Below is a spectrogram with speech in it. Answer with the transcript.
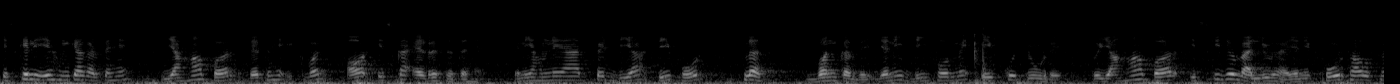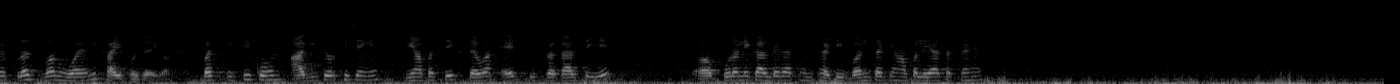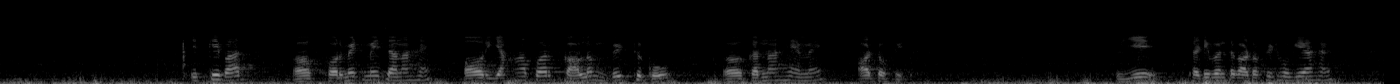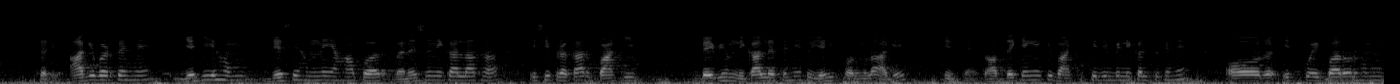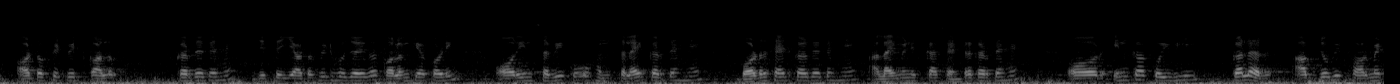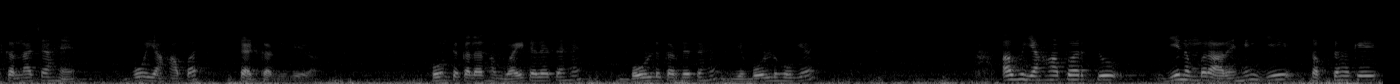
इसके लिए हम क्या करते हैं, यहाँ पर देते हैं इक्वल और इसका एड्रेस देते हैं। यानी हमने यहाँ पे दिया डी फोर प्लस वन कर दे, यानी डी फोर में एक को जोड़ दे। तो यहाँ पर इसकी जो वैल्यू है यानी फोर था उसमें प्लस वन हुआ यानी फाइव हो जाएगा। बस इसी को हम आगे की ओर खींचेंगे। तो यहाँ पर सिक्स सेवन एट इस प्रकार से ये पूरा निकाल देगा। तो हम थर्टी वन तक यहाँ पर ले आ सकते हैं। इसके बाद फॉर्मेट में जाना है और यहाँ पर कॉलम विथ को आ, करना है हमें ऑटो फिट तो ये 31 तक ऑटो फिट हो गया है। चलिए, आगे बढ़ते हैं। यही हम, जैसे हमने यहाँ पर वेनेसडे निकाला था, इसी प्रकार बाकी डे भी हम निकाल लेते हैं तो यही फॉर्मूला आगे खींचते हैं। तो आप देखेंगे कि बाकी के दिन भी निकल चुके हैं, और इसको एक बार और हम ऑटो फिट विथ कॉलम कर देते हैं, जिससे ये ऑटो फिट हो जाएगा कॉलम के अकॉर्डिंग और इन सभी को हम सेलेक्ट करते हैं बॉर्डर सेट कर देते हैं अलाइनमेंट इसका सेंटर करते हैं, और इनका कोई भी कलर आप जो भी फॉर्मेट करना चाहें, वो यहाँ पर सेट कर दीजिएगा। फोन्ट कलर हम वाइट लेते हैं बोल्ड कर देते हैं, ये बोल्ड हो गया। अब यहाँ पर जो ये नंबर आ रहे हैं, ये सप्ताह के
